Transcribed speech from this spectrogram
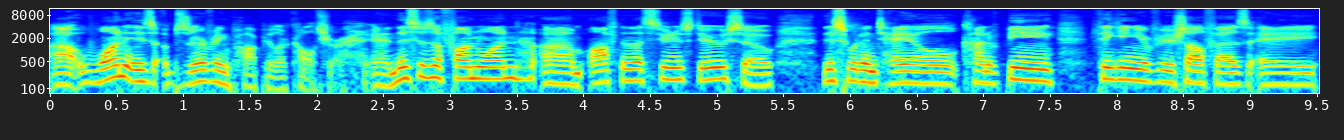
Uh, one is observing popular culture, and this is a fun one, um, often that students do. So this would entail kind of being thinking of yourself as a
